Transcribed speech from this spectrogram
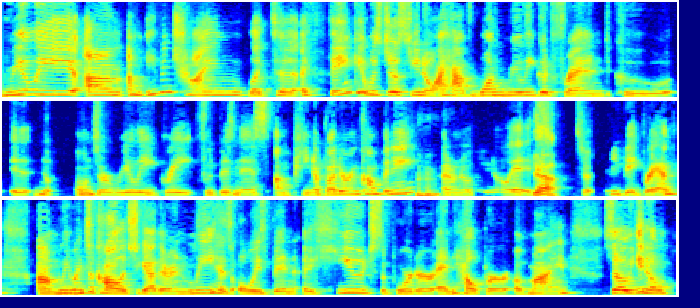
really um i'm even trying like to i think it was just you know i have one really good friend who is, owns a really great food business um peanut butter and company mm-hmm. i don't know if you know it it's, yeah it's a pretty big brand um we went to college together and lee has always been a huge supporter and helper of mine so you know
